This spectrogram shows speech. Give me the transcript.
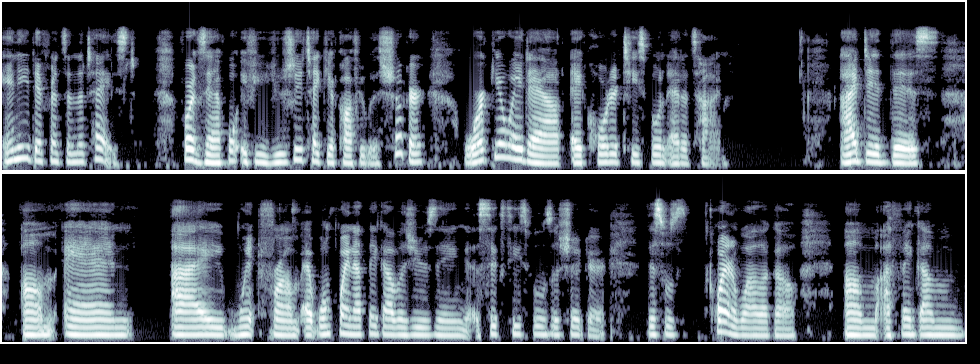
any difference in the taste. For example, if you usually take your coffee with sugar, work your way down a quarter teaspoon at a time. I did this um, and I went from, at one point, I think I was using six teaspoons of sugar. This was quite a while ago. Um, I think I'm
